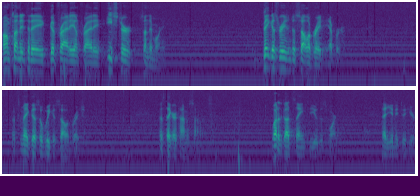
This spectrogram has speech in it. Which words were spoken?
Palm Sunday today, Good Friday on Friday, Easter Sunday morning. Biggest reason to celebrate ever. Let's make this a week of celebration. Let's take our time of silence. What is God saying to you this morning that you need to hear?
